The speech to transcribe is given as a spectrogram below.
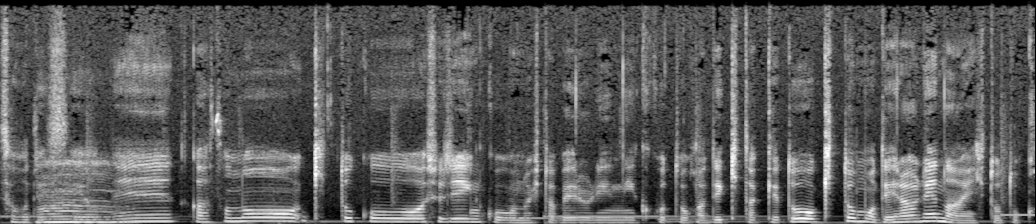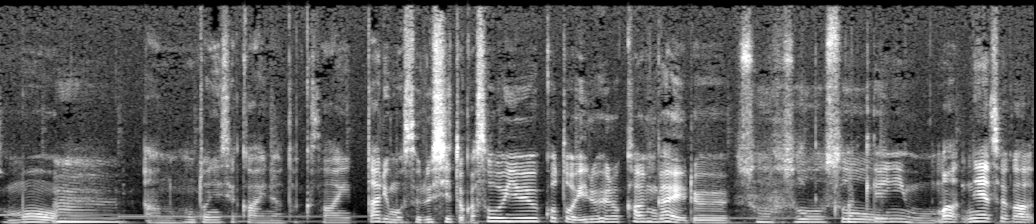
そうですよね。だからそのきっとこう主人公の人はベルリンに行くことができたけどきっともう出られない人とかも、うん、あの本当に世界にはたくさん行ったりもするしとかそういうことをいろいろ考えるそうそうそう。家計にも。まあねそれが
